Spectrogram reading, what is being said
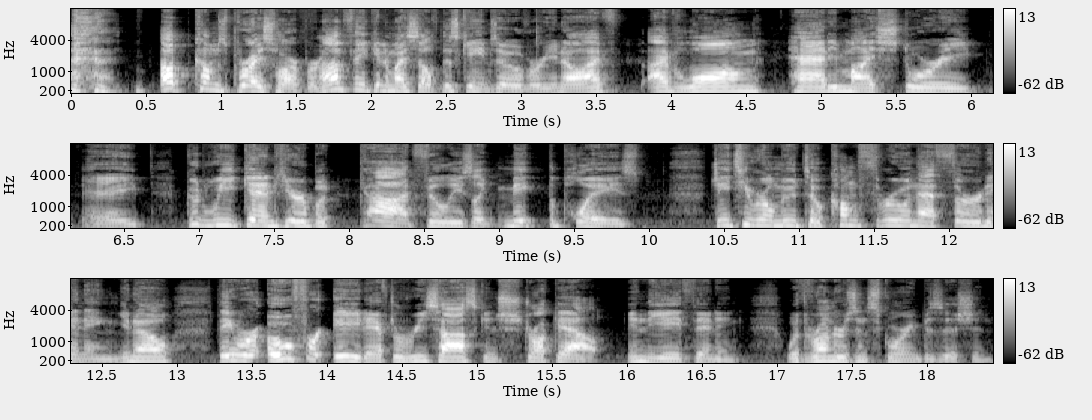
up comes Bryce Harper, and I'm thinking to myself, this game's over. You know, I've I've long had in my story, hey, good weekend here, but God, Phillies like make the plays. JT Realmuto come through in that third inning. You know, they were 0 for 8 after Rhys Hoskins struck out in the eighth inning with runners in scoring position.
